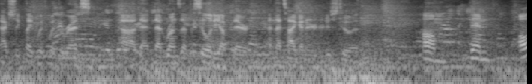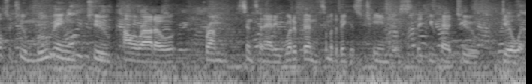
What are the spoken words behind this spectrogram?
actually played with with the Reds uh, that that runs that facility up there, and that's how I got introduced to it. Um, then also to moving to Colorado from Cincinnati, what have been some of the biggest changes that you've had to deal with?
